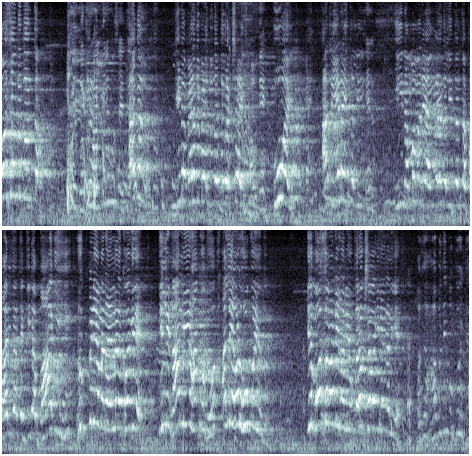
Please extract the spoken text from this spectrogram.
ಮೋಸ ಆದದ್ದು ಅಂತ. ಗೊಬ್ಬರ ಹಾಕಿದ್ರೆ ಮೋಸ ಆಯ್ತು? ಹಾಗಲ್ಲ ಗಿಡ ಬೆಳೆದು ಬೆಳೆದು ದೊಡ್ಡ ವೃಕ್ಷ ಆಯ್ತು. ಹೌದೇ? ಹೂವಾಯ್ತು ಆದ್ರೆ ಏನಾಯ್ತು ಅಲ್ಲಿ ಈ ನಮ್ಮ ಮನೆ ಅಂಗಳದಲ್ಲಿ ಇದ್ದಂತ ಪಾರಿಜಾತ ಗಿಡ ಬಾಗಿ ರುಕ್ಮಿಣಿಯ ಮನೆ ಅಂಗಳಕ್ಕೆ ಹೋಗಿದೆ. ಇಲ್ಲಿ ನಾನು ನೀರು ಹಾಕೋದು ಅಲ್ಲಿ ಅವಳು ಹೂ ಕೊಯ್ಯುದು. ಇದು ಮೋಸ ಮಾಡಿಲ್ಲ ನೀವು? ಪರೋಕ್ಷವಾಗಿ ನೀವು ನನಗೆ? ಅದು ಆ ಬದಿ ಮುಗ್ದೋಯ್ತು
